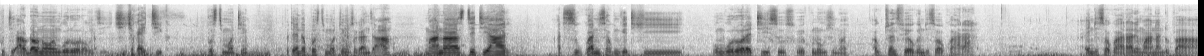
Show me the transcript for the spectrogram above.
kuti auda unoongororwa kuti chii chakaitika postmortem. Pataenda postmortem zvakanzi a ah, mwana state yaari hatisi kukwanisa kunge tichiongorora tiri isusu vekuno kuchinoi akutransferwa kuendesawo kuharare. Aendesawo kuharare mwana ndobva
